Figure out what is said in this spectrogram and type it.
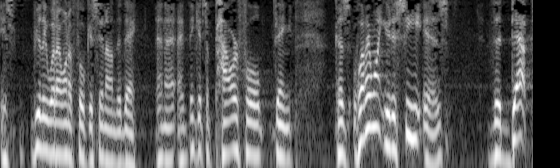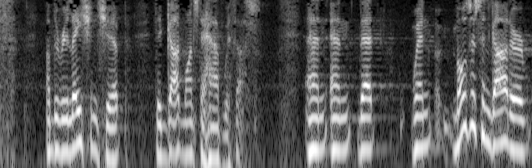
is really what I want to focus in on today. And I, I think it's a powerful thing because what I want you to see is the depth of the relationship that God wants to have with us. And, and that when Moses and God are,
